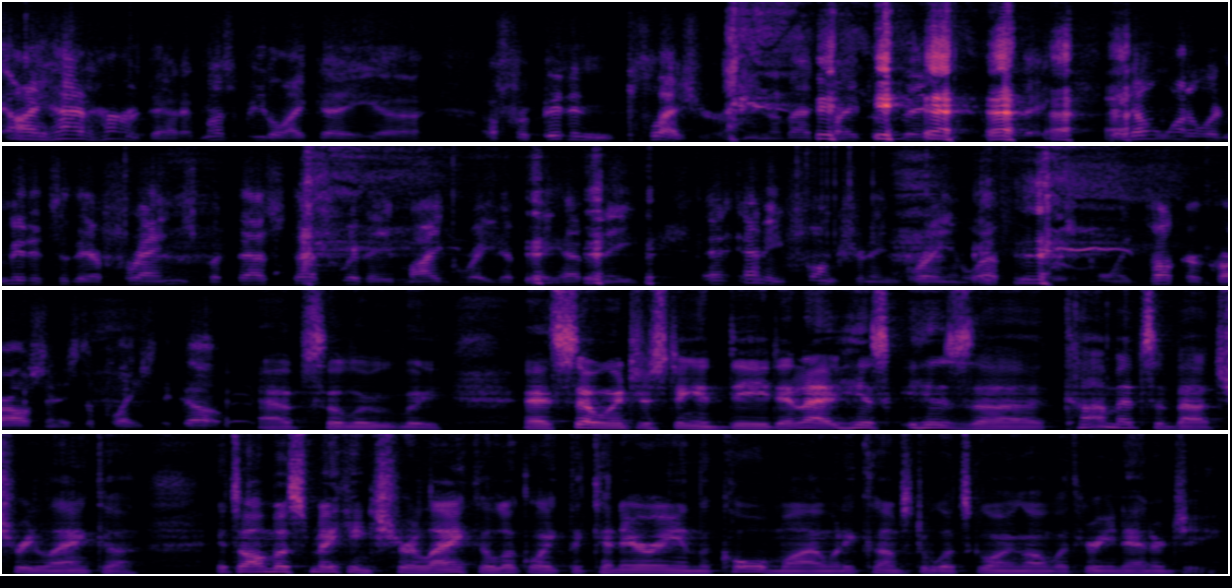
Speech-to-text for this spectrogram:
I had heard that it must be like a uh, a forbidden pleasure, you know, that type of thing. they, they don't want to admit it to their friends, but that's that's where they migrate if they have any any functioning brain left at this point. Tucker Carlson is the place to go. Absolutely, it's so interesting indeed. And uh, his his uh, comments about Sri Lanka, it's almost making Sri Lanka look like the canary in the coal mine when it comes to what's going on with green energy.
